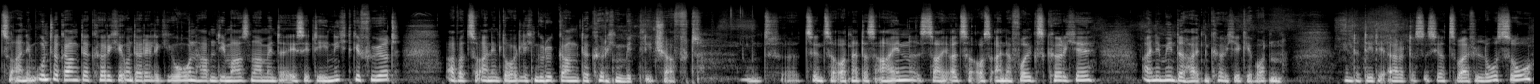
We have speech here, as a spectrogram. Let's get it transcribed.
Zu einem Untergang der Kirche und der Religion haben die Maßnahmen der SED nicht geführt, aber zu einem deutlichen Rückgang der Kirchenmitgliedschaft. Und äh, Zinser ordnet das ein, es sei also aus einer Volkskirche eine Minderheitenkirche geworden in der DDR. Das ist ja zweifellos so.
